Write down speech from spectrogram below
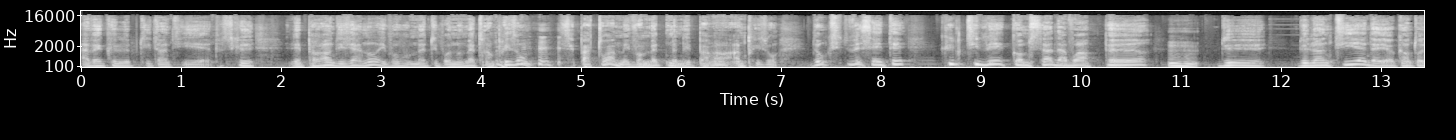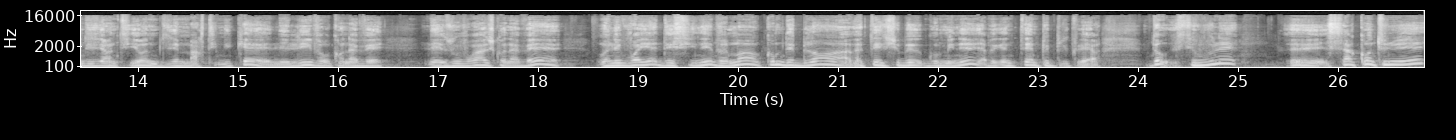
avec le petit antillais. Parce que les parents disaient, ah non, ils vont vous mettre, ils vont nous mettre en prison. C'est pas toi, mais ils vont mettre même les parents en prison. Donc, si tu veux, ça a été cultivé comme ça d'avoir peur de, de l'antillais. D'ailleurs, quand on disait antillais, on disait martiniquais. Les livres qu'on avait, les ouvrages qu'on avait, on les voyait dessinés vraiment comme des blancs avec des cheveux gominés, avec un teint un peu plus clair. Donc, si vous voulez, euh, ça a continué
